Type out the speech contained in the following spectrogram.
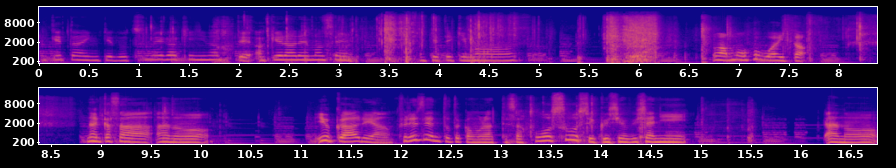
開けたいんけど爪が気になって開けられません。開けてきます。わもうほぼ開いた。なんかさあのよくあるやん。プレゼントとかもらってさ包装紙ぐしゃぐしゃにあの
